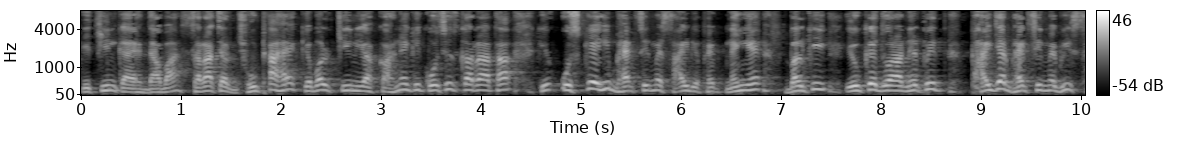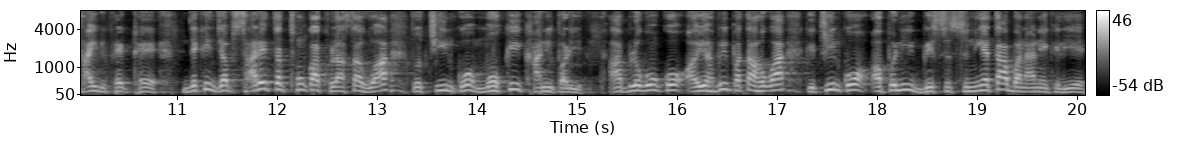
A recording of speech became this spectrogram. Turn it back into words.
कि चीन का यह दावा सरासर झूठा है। केवल चीन यह कहने की कोशिश कर रहा था कि उसके ही वैक्सीन में साइड इफ़ेक्ट नहीं है, बल्कि यूके द्वारा निर्मित फाइजर वैक्सीन में भी साइड इफ़ेक्ट है। लेकिन जब सारे तथ्यों का खुलासा हुआ तो चीन को मौकी खानी पड़ी। आप लोगों को यह भी पता होगा कि चीन को अपनी विश्वसनीयता बनाने के लिए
